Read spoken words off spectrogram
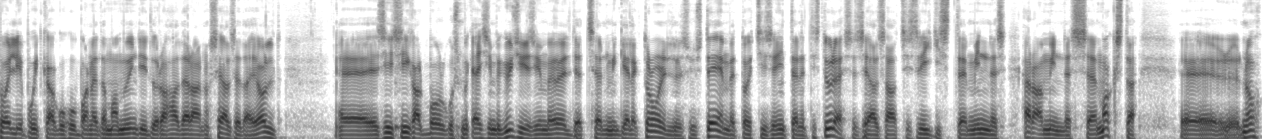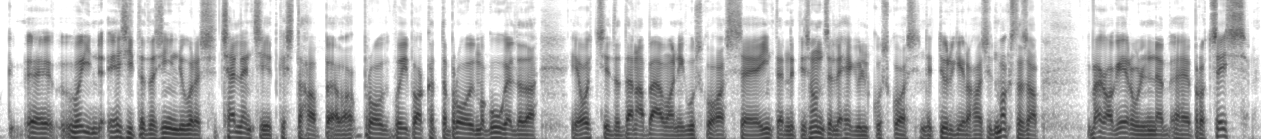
tolliputka, kuhu paned oma mündid või rahad ära, noh, seal seda ei olnud Eh, siis igal pool, kus me käisime, küsisime, öeldi, et see on mingi elektrooniline süsteem, et otsi see internetist üles ja seal saad siis riigist minnes, ära minnes maksta. Noh, eh, võin esitada siinjuures challenge'i, et kes tahab, võib hakata proovima guugeldada ja otsida tänapäevani, kus kohas see internetis on see lehekülg, kus kohas neid Türgi rahasid maksta saab. väga keeruline protsess Äh,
